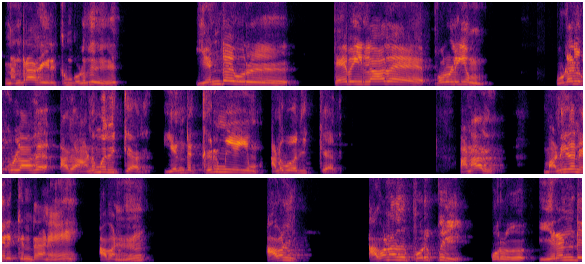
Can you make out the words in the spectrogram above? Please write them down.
நன்றாக இருக்கும் பொழுது எந்த ஒரு தேவையில்லாத பொருளையும் உடலுக்குள்ளாக அது அனுமதிக்காது. எந்த கிருமியையும் அனுமதிக்காது ஆனால் மனிதன் இருக்கின்றானே அவன் அவன் அவனது பொறுப்பில் ஒரு இரண்டு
